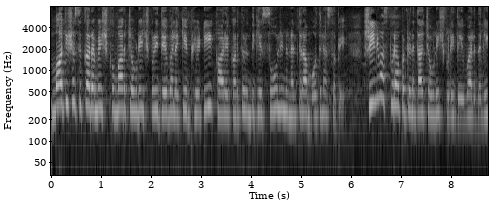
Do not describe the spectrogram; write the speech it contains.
ಮಾಜಿ ಶಾಸಕ ರಮೇಶ್ ಕುಮಾರ್ ಚೌಡೇಶ್ವರಿ ದೇವಾಲಯಕ್ಕೆ ಭೇಟಿ ಕಾರ್ಯಕರ್ತರೊಂದಿಗೆ ಸೋಲಿನ ನಂತರ ಮೊದಲ ಸಭೆ. ಶ್ರೀನಿವಾಸಪುರ ಪಟ್ಟಣದ ಚೌಡೇಶ್ವರಿ ದೇವಾಲಯದಲ್ಲಿ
